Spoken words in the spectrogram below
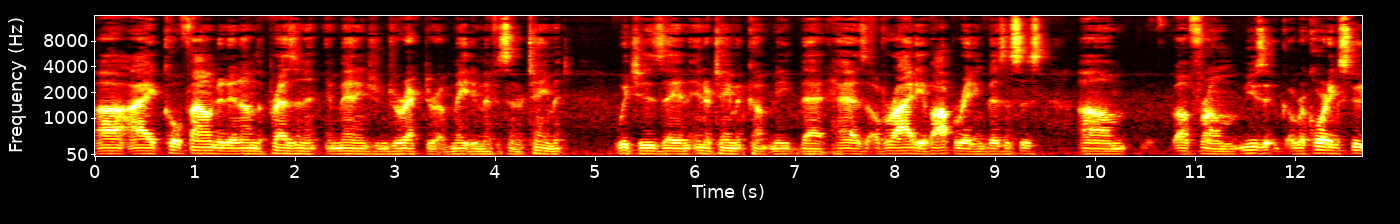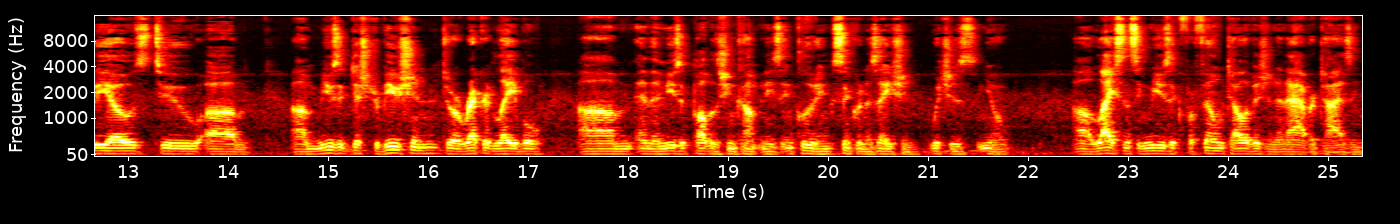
uh, I co-founded and I'm the president and managing director of Made in Memphis Entertainment, which is an entertainment company that has a variety of operating businesses, um, uh, from music recording studios to um, um, music distribution to a record label um, and then music publishing companies, including Synchronization, which is you know uh, licensing music for film, television, and advertising,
